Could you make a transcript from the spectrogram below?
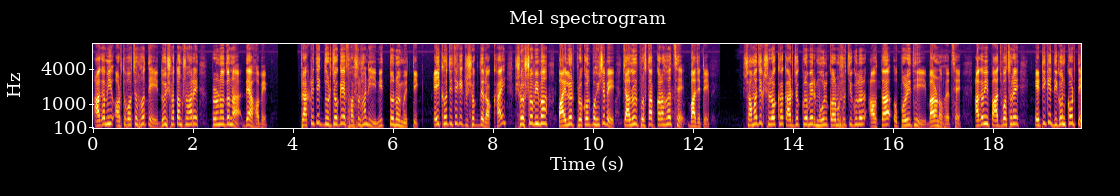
আগামী অর্থবছর হতে দুই শতাংশ হারে প্রণোদনা দেয়া হবে। প্রাকৃতিক দুর্যোগে ফসলহানি নিত্য নৈমিত্তিক। এই ক্ষতি থেকে কৃষকদের রক্ষায় শস্য বীমা পাইলট প্রকল্প হিসেবে চালুর প্রস্তাব করা হয়েছে বাজেটে। সামাজিক সুরক্ষা কার্যক্রমের মূল কর্মসূচিগুলোর আওতা ও পরিধি বাড়ানো হয়েছে। আগামী পাঁচ বছরে এটিকে দ্বিগুণ করতে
